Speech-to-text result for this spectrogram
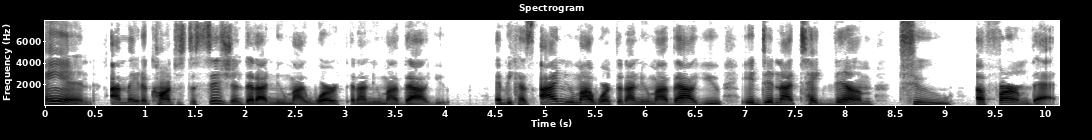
And I made a conscious decision that I knew my worth and I knew my value. And because I knew my worth and I knew my value, it did not take them to affirm that.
